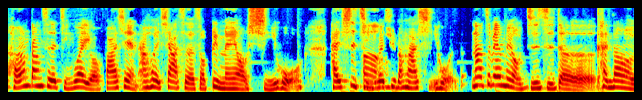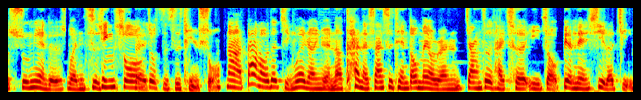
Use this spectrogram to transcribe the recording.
好像当时的警卫有发现阿慧下车的时候并没有熄火，还是警卫去帮他熄火的。嗯、那这边没有直直的看到书面的文字，听说对，就只是听说。那大楼的警卫人员呢，看了三四天都没有人将这台车移走，便联系了警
